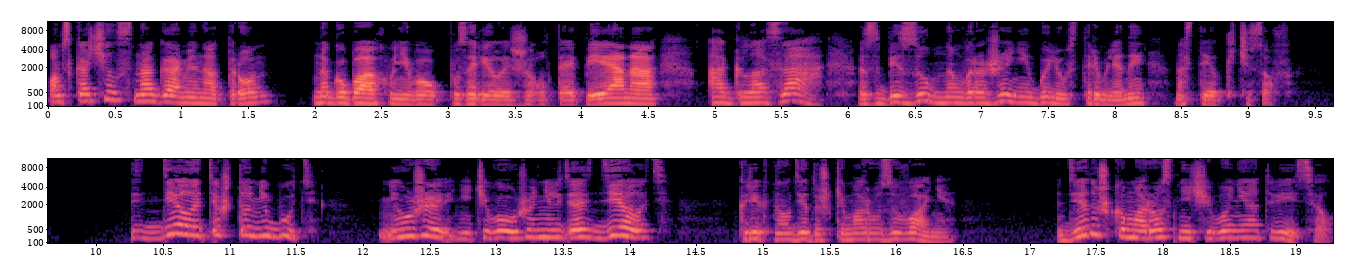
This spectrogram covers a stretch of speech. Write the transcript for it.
Он вскочил с ногами на трон, на губах у него пузырилась желтая пена, а глаза с безумным выражением были устремлены на стрелки часов. «Сделайте что-нибудь! Неужели ничего уже нельзя сделать?» — крикнул Дедушке Морозу Ваня. Дедушка Мороз ничего не ответил,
